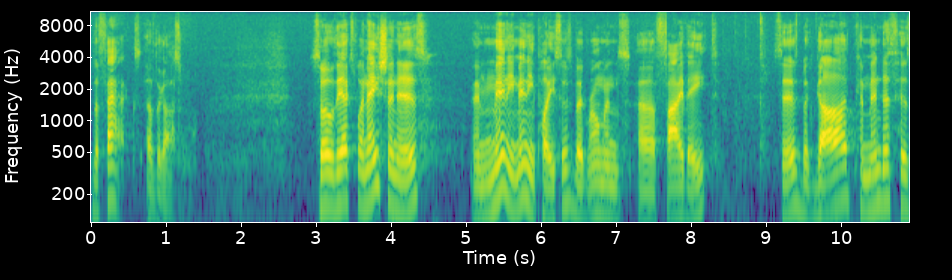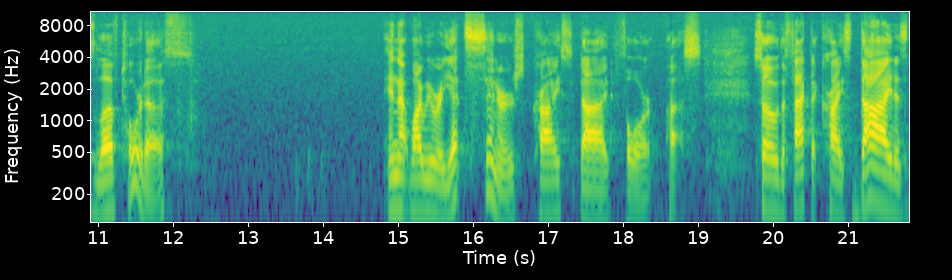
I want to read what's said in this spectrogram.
the facts of the gospel. So the explanation is, in many, many places, but Romans uh, 5 8 says, But God commendeth his love toward us, in that while we were yet sinners, Christ died for us. So the fact that Christ died is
